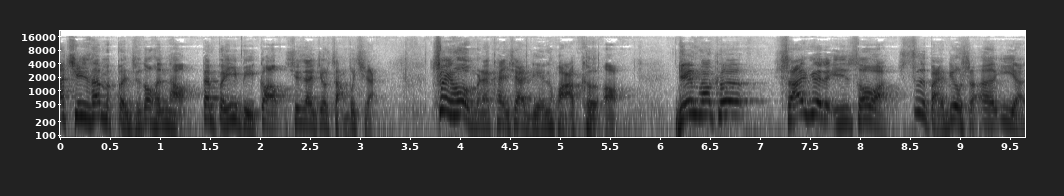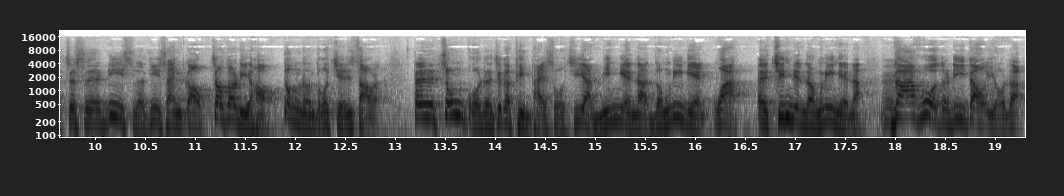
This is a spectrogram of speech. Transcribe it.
啊，其实他们本质都很好，但本益比高，现在就涨不起来。最后我们来看一下联华科啊，联华科十二月的营收啊，四百六十二亿啊，这是历史的第三高。照道理哈，动能都减少了，但是中国的这个品牌手机啊，明年呢、啊，农历年哇，哎，今年农历年呢、啊，拉货的力道有了。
